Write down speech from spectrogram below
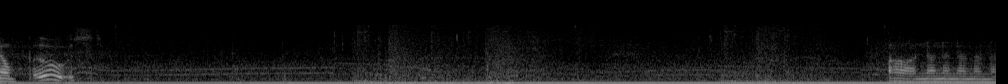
no boost. Oh, no, no, no, no, no.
